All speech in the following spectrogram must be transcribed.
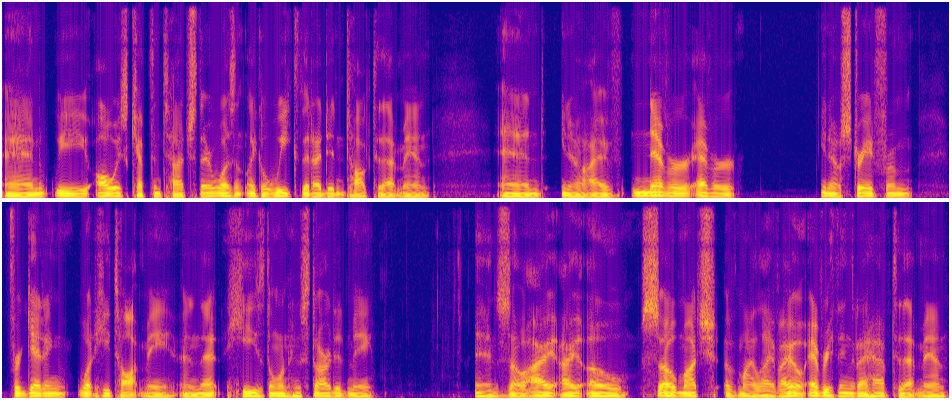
and we always kept in touch. There wasn't like a week that I didn't talk to that man. And, you know, I've never, ever, you know, strayed from forgetting what he taught me and that he's the one who started me. And so I, I owe so much of my life. I owe everything that I have to that man.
